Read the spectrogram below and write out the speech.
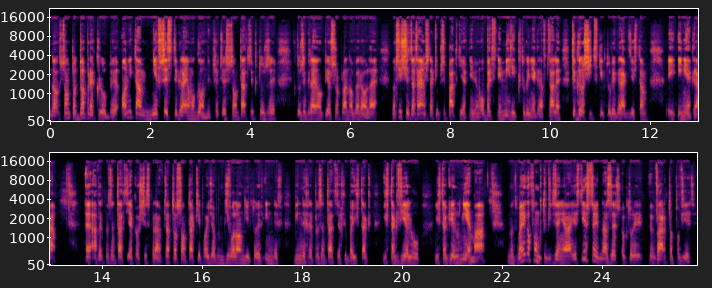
no, są to dobre kluby. Oni tam nie wszyscy grają ogony, przecież są tacy, którzy, którzy grają pierwszoplanowe role. No, oczywiście zdarzają się takie przypadki, jak nie wiem, obecnie Milik, który nie gra wcale, czy Grosicki, który gra gdzieś tam i, i nie gra e, a w reprezentacji jakoś się sprawdza. To są takie, powiedziałbym, dziwolągi, które w innych, w innych reprezentacjach chyba ich tak, ich tak wielu, ich tak wielu nie ma. No, z mojego punktu widzenia jest jeszcze jedna rzecz, o której warto powiedzieć.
